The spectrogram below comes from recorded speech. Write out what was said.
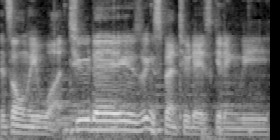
it's only, what, two days? We can spend two days getting the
